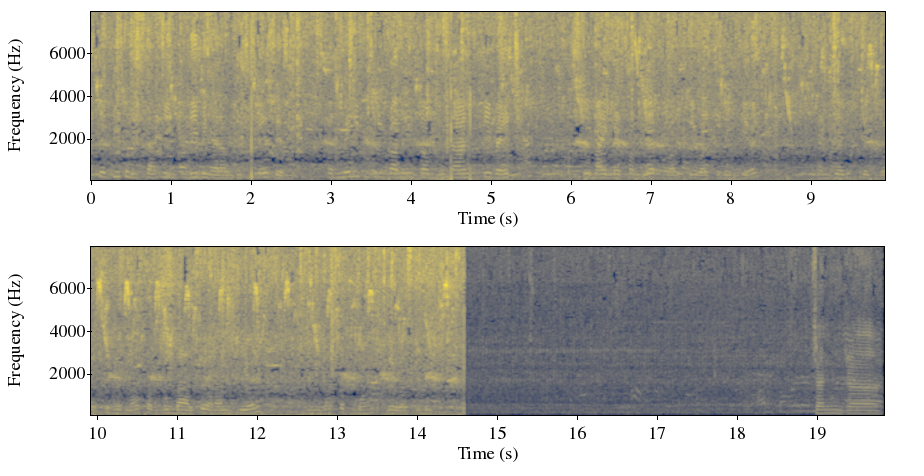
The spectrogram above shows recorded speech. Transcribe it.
after people starting living around these places, and many people coming from Bhutan, Tibet to migrate from there, was they was to live here, and there is there was to have lots of Gumba also around here, and lots of monks they was to live. Chandra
